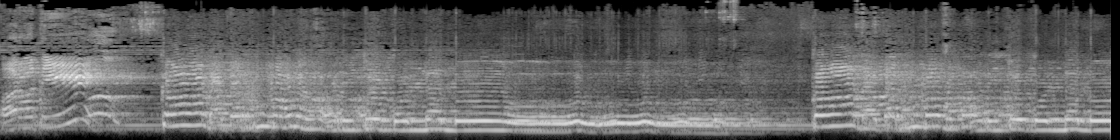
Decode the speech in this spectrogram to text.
ಪಾರ್ವತಿ! ಕಾಲ ಧರ್ಮ ಅರಿತುಕೊಳ್ಳಲು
